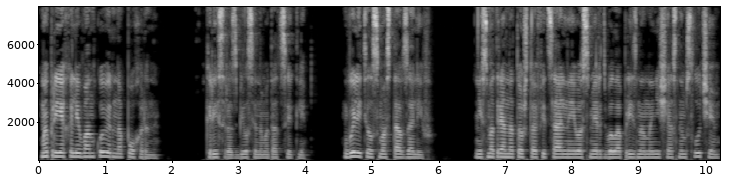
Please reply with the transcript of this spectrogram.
Мы приехали в Ванкувер на похороны. Крис разбился на мотоцикле. Вылетел с моста в залив. Несмотря на то, что официально его смерть была признана несчастным случаем,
